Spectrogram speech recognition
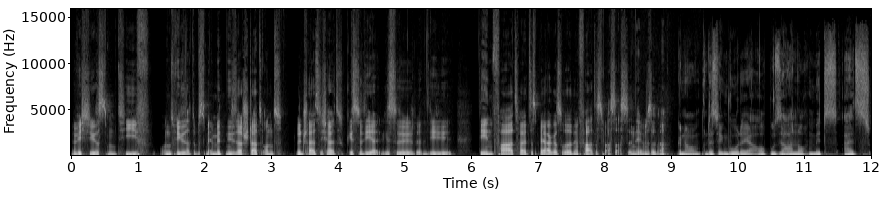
ein wichtiges Motiv. Und wie gesagt, du bist mitten in dieser Stadt und du entscheidest dich halt, gehst du, die, gehst du die, den Pfad halt des Berges oder den Pfad des Wassers in dem Sinne. Genau. Und deswegen wurde ja auch Busan noch mit als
